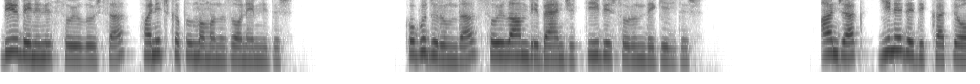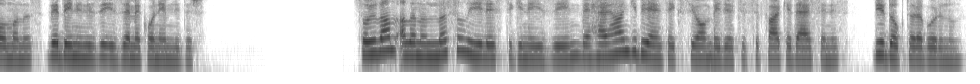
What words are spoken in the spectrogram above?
Bir beniniz soyulursa, panik kapılmamanız önemlidir. Kogu durumda soyulan bir ben ciddi bir sorun değildir. Ancak yine de dikkatli olmanız ve beninizi izlemek önemlidir. Soyulan alanın nasıl iyileştiğini izleyin ve herhangi bir enfeksiyon belirtisi fark ederseniz bir doktora görünün.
